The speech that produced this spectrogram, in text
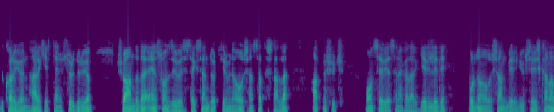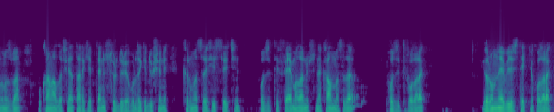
yukarı yönlü hareketlerini sürdürüyor. Şu anda da en son zirvesi 84.20'den oluşan satışlarla 63.10 seviyesine kadar geriledi. Buradan oluşan bir yükseliş kanalımız var. Bu kanalda fiyat hareketlerini sürdürüyor. Buradaki düşeni kırması hisse için pozitif ve EMA'ların üstüne kalması da pozitif olarak yorumlayabiliriz teknik olarak.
